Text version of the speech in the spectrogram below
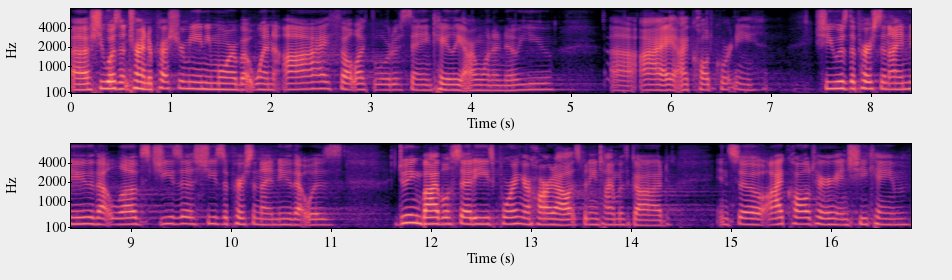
Uh, she wasn't trying to pressure me anymore, but when I felt like the Lord was saying, Kaylee, I want to know you, uh, I, I called Courtney. She was the person I knew that loves Jesus. She's the person I knew that was doing Bible studies, pouring her heart out, spending time with God. And so I called her, and she came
